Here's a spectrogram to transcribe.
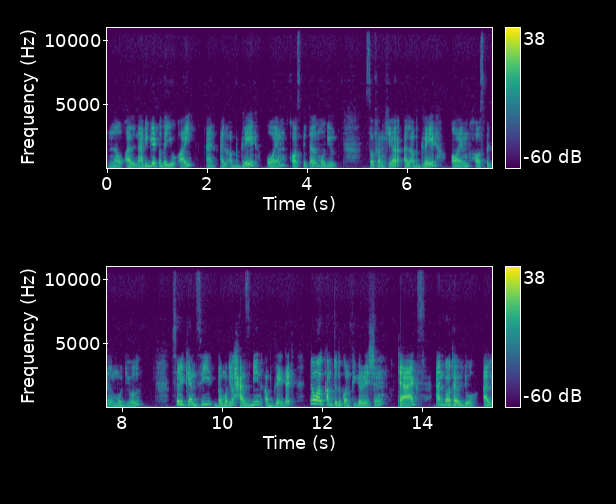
Now i'll navigate to the ui and i'll upgrade om hospital module. So from here i'll upgrade om hospital module so you can see the module has been upgraded. Now I'll come to the configuration, tags, and what I'll do, I'll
